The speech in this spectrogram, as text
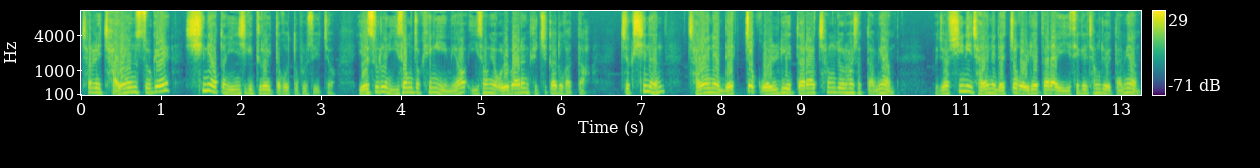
차라리 자연 속에 신의 어떤 인식이 들어있다고 또 볼 수 있죠. 예술은 이성적 행위이며 이성의 올바른 규칙과도 같다. 즉 신은 자연의 내적 원리에 따라 창조를 하셨다면 그죠? 신이 자연의 내적 원리에 따라 이 세계를 창조했다면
